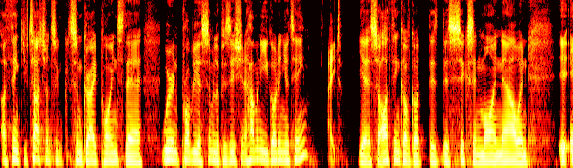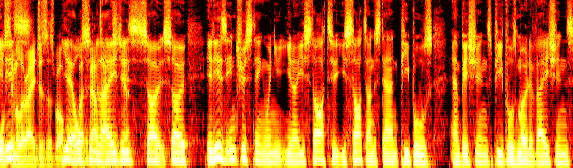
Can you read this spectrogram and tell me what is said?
I think you've touched on some some great points there. We're in probably a similar position. How many you got in your team? Eight. Yeah, so I think I've got there's, there's six in mine now, and it, all it similar is, ages as well. Yeah, all similar ages. Yeah. So so it is interesting when you you know you start to you start to understand people's ambitions, people's motivations,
